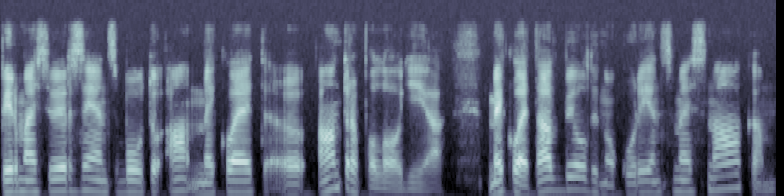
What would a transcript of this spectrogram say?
pirmais virziens būtu meklēt uh, antropoloģijā, meklēt atbildi, no kurienes mēs nākam.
